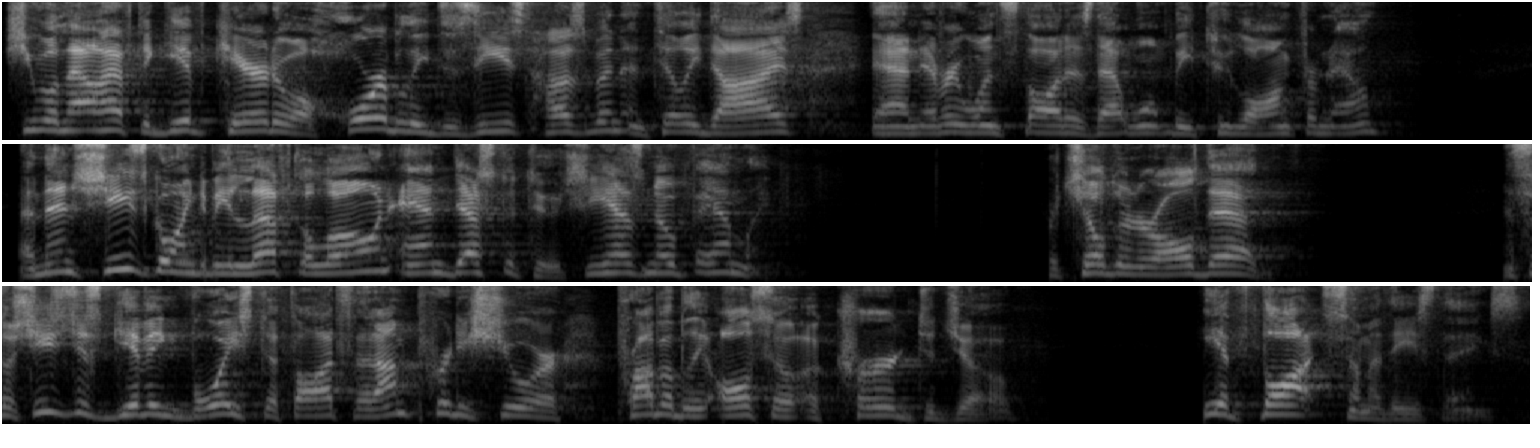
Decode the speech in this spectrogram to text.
She will now have to give care to a horribly diseased husband until he dies, and everyone's thought is that won't be too long from now. And then she's going to be left alone and destitute. She has no family. Her children are all dead. And so she's just giving voice to thoughts that I'm pretty sure probably also occurred to Job. He had thought some of these things.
